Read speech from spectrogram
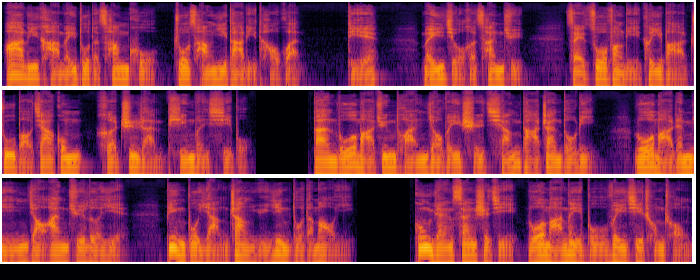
阿里卡梅杜的仓库贮藏意大利陶罐、碟、美酒和餐具，在作坊里可以把珠宝加工和织染平稳西部。但罗马军团要维持强大战斗力，罗马人民要安居乐业，并不仰仗与印度的贸易。公元三世纪，罗马内部危机重重。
